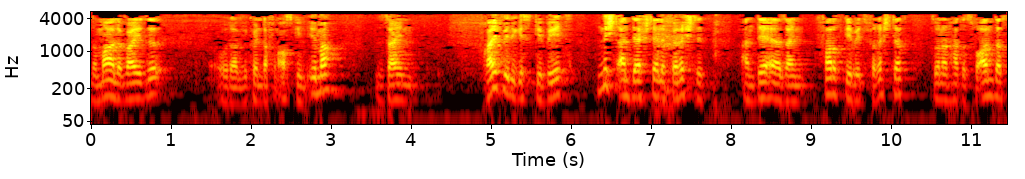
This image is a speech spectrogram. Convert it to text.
normalerweise oder wir können davon ausgehen immer sein freiwilliges Gebet nicht an der Stelle verrichtet, an der er sein Fahrtgebet verrichtet, sondern hat es woanders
